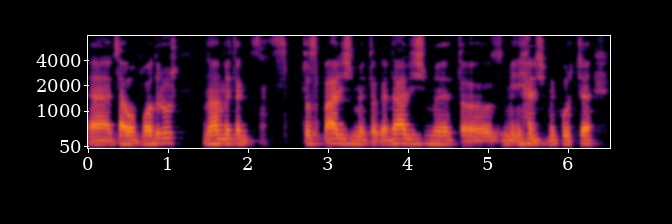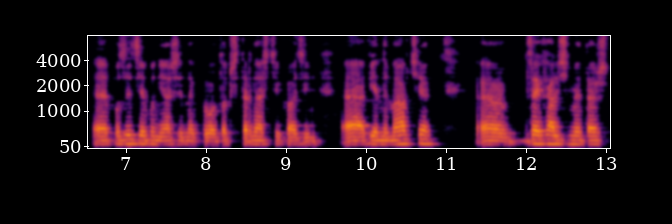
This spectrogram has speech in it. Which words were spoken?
e, całą podróż, no a my tak to spaliśmy, to gadaliśmy, to zmienialiśmy kurczę e, pozycję, ponieważ jednak było to 14 godzin e, w jednym aucie. E, zajechaliśmy też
